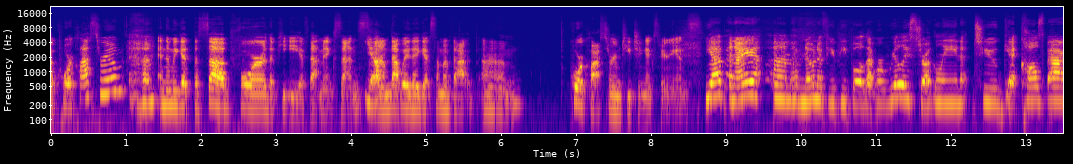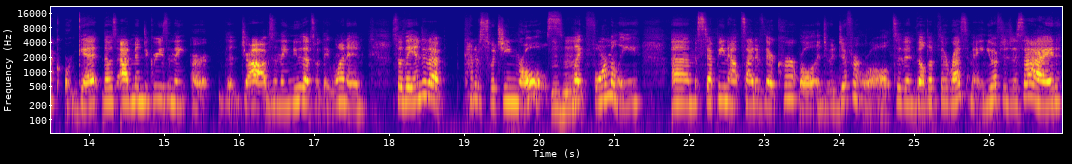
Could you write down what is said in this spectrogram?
a core classroom uh-huh. and then we get the sub for the PE, if that makes sense. Yep. Um, that way they get some of that um, core classroom teaching experience. Yep, and I um, have known a few people that were really struggling to get calls back or get those admin degrees and they or the jobs, and they knew that's what they wanted. So they ended up kind of switching roles, Mhm. like formally um, stepping outside of their current role into a different role to then build up their resume. And you have to decide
